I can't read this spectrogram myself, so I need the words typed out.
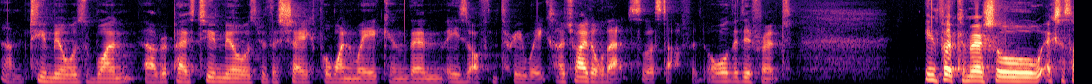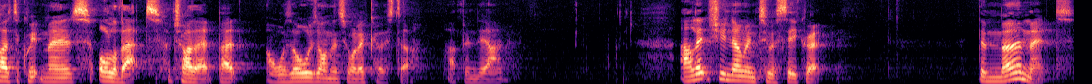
um, two meals, one uh, replace two meals with a shake for one week and then ease off in three weeks. I tried all that sort of stuff and all the different info commercial, exercise equipment, all of that. I tried that, but I was always on this roller coaster, up and down. I'll let you know into a secret. The moment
